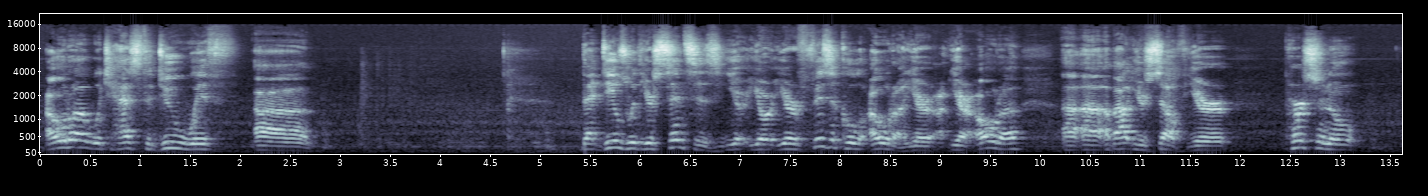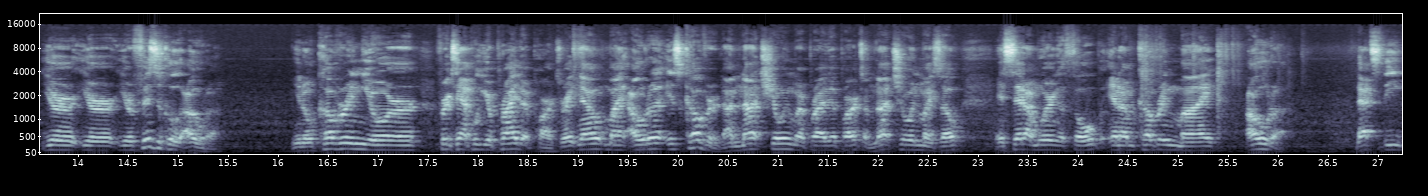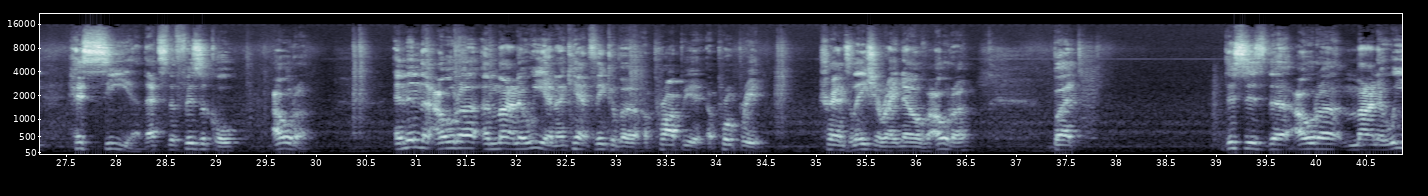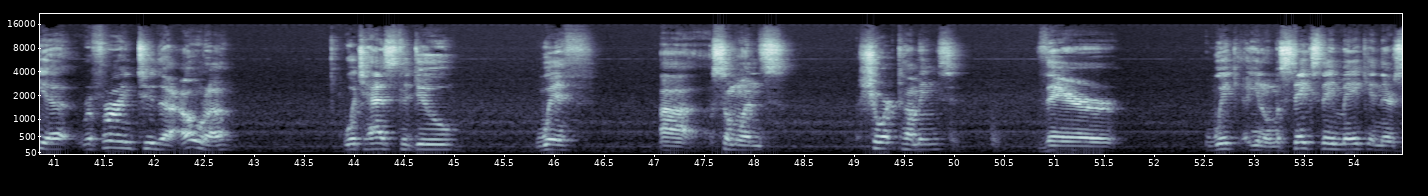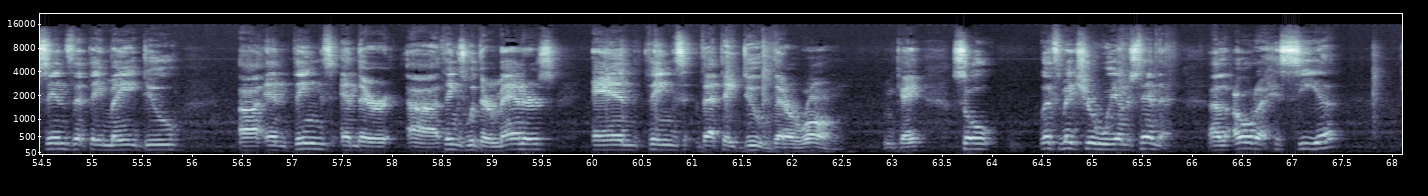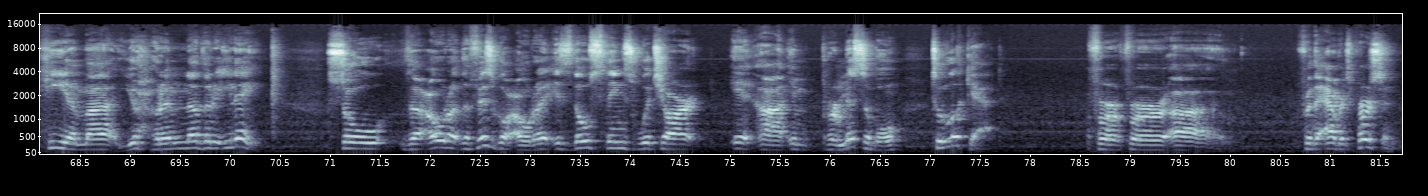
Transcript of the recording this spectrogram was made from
aura which has to do with uh, that deals with your senses your your your physical aura your your aura uh, uh, about yourself your personal your your your physical aura you know, covering your, for example, your private parts. Right now, my aura is covered. I'm not showing my private parts. I'm not showing myself. Instead, I'm wearing a thobe and I'm covering my aura. That's the hissiya. That's the physical aura. And then the aura ma'nawiya, and I can't think of a appropriate appropriate translation right now of aura, but this is the aura ma'nawiya referring to the aura which has to do with uh, someone's shortcomings, their weak, you know, mistakes they make, and their sins that they may do, uh, and things and their uh, things with their manners and things that they do that are wrong. Okay, so let's make sure we understand that. العورة حسية هي ما يحرم نظر إليه. So the aura, the physical aura, is those things which are uh, impermissible to look at for for uh, for the average person.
